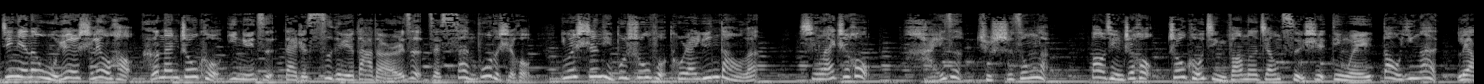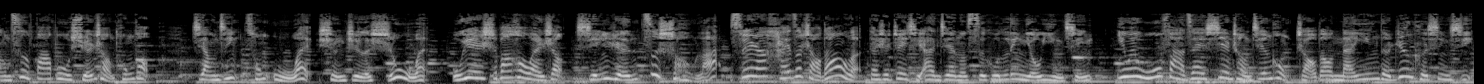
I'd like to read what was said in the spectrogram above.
今年的五月十六号，河南周口一女子带着四个月大的儿子在散步的时候，因为身体不舒服，突然晕倒了。醒来之后，孩子却失踪了。报警之后，周口警方呢将此事定为盗婴案，两次发布悬赏通告，奖金从五万升至了十五万。五月十八号晚上，嫌疑人自首了。虽然孩子找到了，但是这起案件呢似乎另有隐情，因为无法在现场监控找到男婴的任何信息，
